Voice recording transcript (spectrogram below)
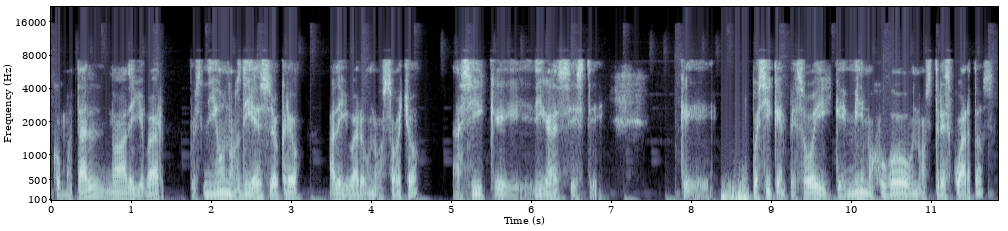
como tal, no ha de llevar pues ni unos 10, yo creo, ha de llevar unos 8, así que digas, este, que pues sí que empezó y que mínimo jugó unos tres cuartos,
